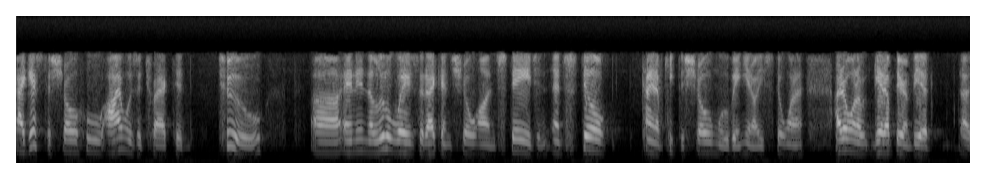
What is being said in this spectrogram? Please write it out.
I guess, to show who I was attracted to uh, and in the little ways that I can show on stage and, and still kind of keep the show moving. You know, you still want to. I don't want to get up there and be a, a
